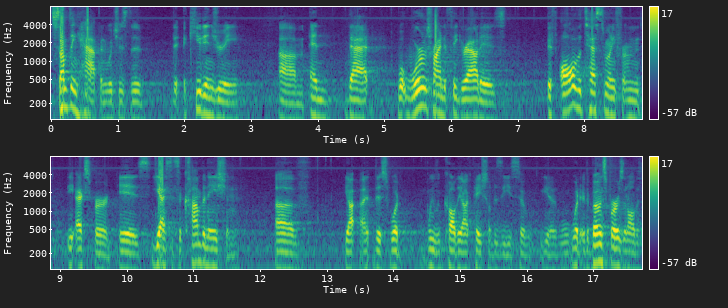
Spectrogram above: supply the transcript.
something happened, which is the, the acute injury, um, and that what we're trying to figure out is if all the testimony from the expert is, yes, it's a combination of uh, this, what we would call the occupational disease, so, you know, what are the bone spurs and all this,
